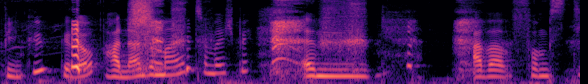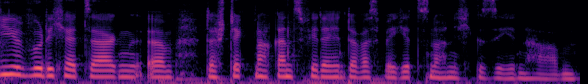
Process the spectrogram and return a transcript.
Pinkü, genau. Hanna gemalt zum Beispiel. Ähm, aber vom Stil würde ich halt sagen, ähm, da steckt noch ganz viel dahinter, was wir jetzt noch nicht gesehen haben.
